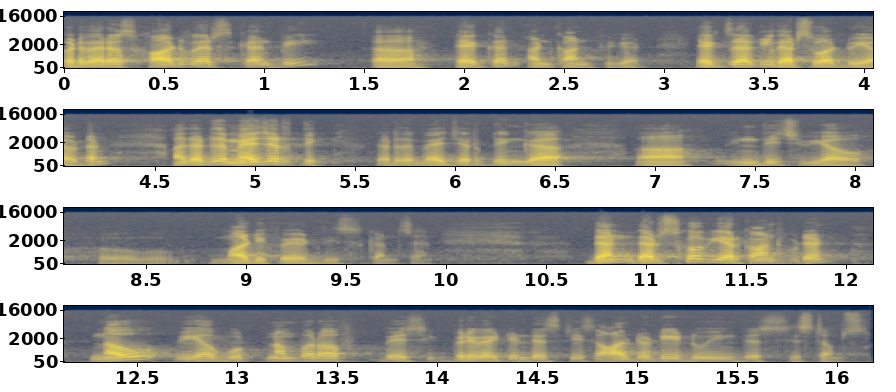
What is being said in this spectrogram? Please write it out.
but whereas hardwares can be uh, taken and configured. Exactly, that's what we have done, and that is the major thing. That is the major thing uh, in which we have uh, modified this concern. Then that's how we are confident. Now we have good number of basic private industries already doing these systems.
